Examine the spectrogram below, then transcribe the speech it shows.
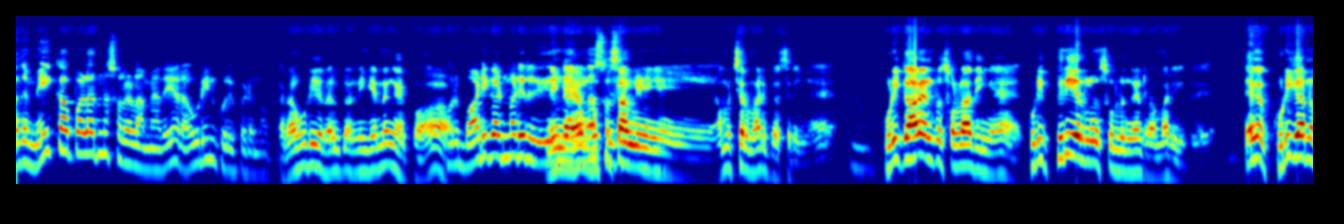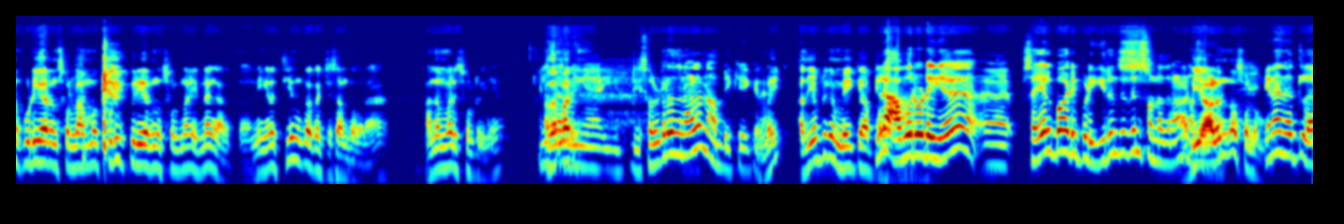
அதை மெய்காப்பாளர்னு சொல்லலாமே அதை ஏன் ரவுடின்னு குறிப்பிடணும் ரவுடி ரவி நீங்க என்னங்க இப்போ? ஒரு பாடி கார்டு மாதிரி நீங்க முத்துசாமி. அமைச்சர் மாதிரி பேசுறீங்க. ம். குடிகாரன் என்று சொல்லாதீங்க குடிப்பிரியர்கள்னு சொல்லுங்கன்ற மாதிரி இது. ஏங்க குடிகாரன் குடிகாரன் சொல்லாம குடிப்பிரியர்னு சொன்னா என்னங்க அர்த்தம்? நீங்க திமுக கட்சி சார்ந்தவரா? அந்த மாதிரி சொல்றீங்க. அந்த மாதிரி- இப்படி சொல்றதுனால நான் அப்படி கேட்கிறேன் அது எப்படிங்க மேக்கா இல்ல அவருடைய செயல்பாடு இப்படி இருந்ததுன்னு சொன்னதுனால அடியாளுன்னு தான் சொல்ல முடியும். ஏன்னா இந்த இடத்துல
